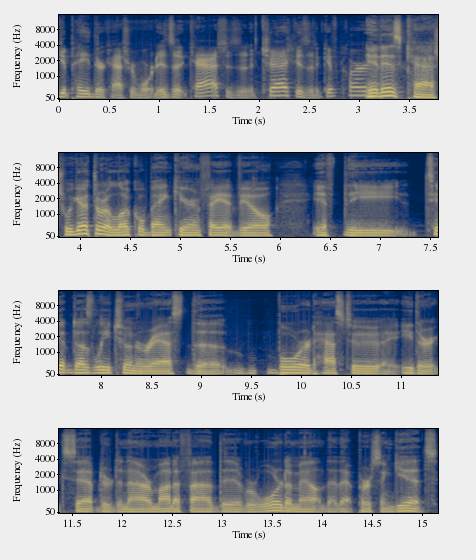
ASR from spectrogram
get paid their cash reward? Is it cash? Is it a check? Is it a gift card? It is cash. We go through a local bank here in Fayetteville. If the tip does lead to an arrest, the board has to either accept or deny or modify the reward amount that that person gets.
